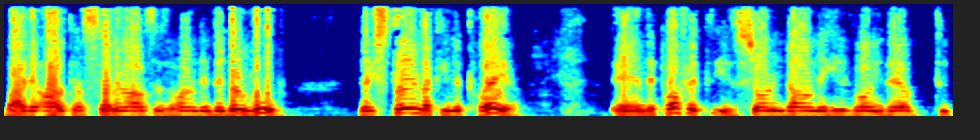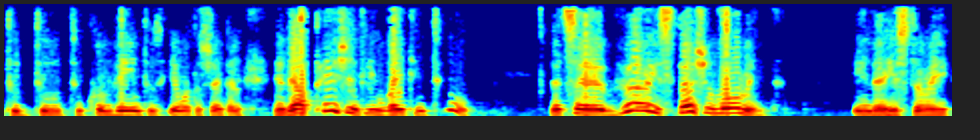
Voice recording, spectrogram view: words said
by the altar, seven altars around them. They don't move. They stand like in a prayer. And the prophet is showing down the hill, going there to, to, to, to convene, to hear what the Hashem And they are patiently waiting too. That's a very special moment in the history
